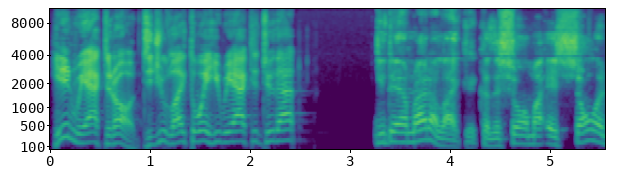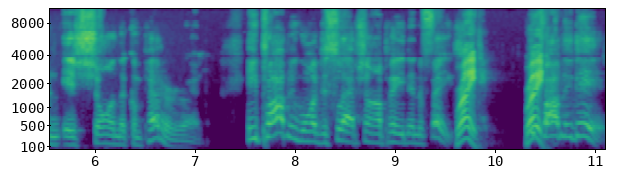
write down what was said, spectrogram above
he didn't react at all. Did you like the way he reacted to that? You damn right I liked it because it's showing my it's showing it's showing the competitor in him. He probably wanted to slap Sean Payton in the face. Right. Right. He probably did.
